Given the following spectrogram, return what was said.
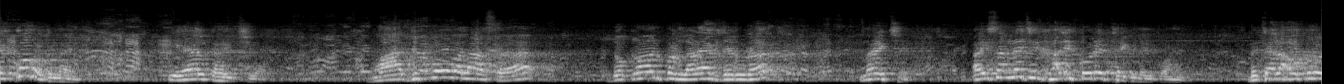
एको गो नहीं इहल कहै छियै। भाजपो वाला से दुकान पर लड़ाई के ज़रूरत नहीं छै। ऐसा नहीं कि खाली तोरे ठेक लेलको हन बेचारा ओकरो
